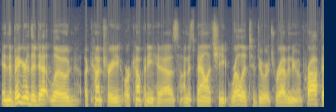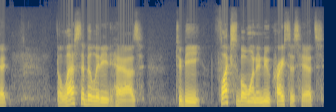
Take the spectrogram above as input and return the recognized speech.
And the bigger the debt load a country or company has on its balance sheet relative to its revenue and profit, the less ability it has to be flexible when a new crisis hits,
